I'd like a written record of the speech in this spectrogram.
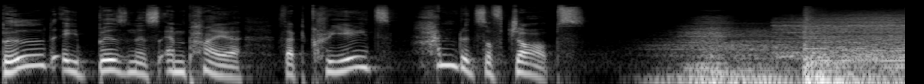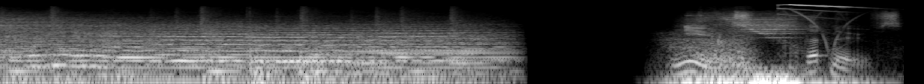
build a business empire that creates hundreds of jobs? News that moves.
